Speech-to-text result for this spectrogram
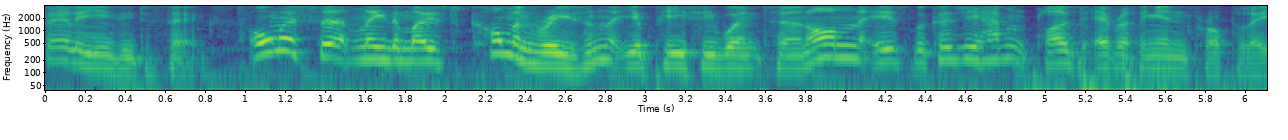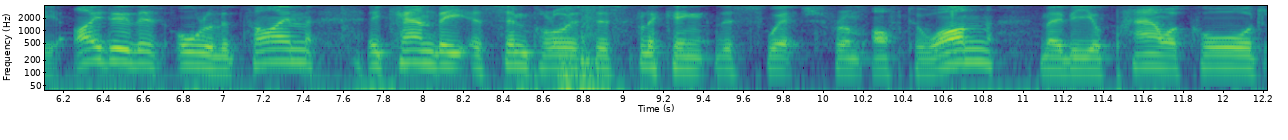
fairly easy to fix. Almost certainly the most common reason that your PC won't turn on is because you haven't plugged everything in properly. I do this all of the time. It can be as simple as just flicking the switch from off to on. Maybe your power cord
